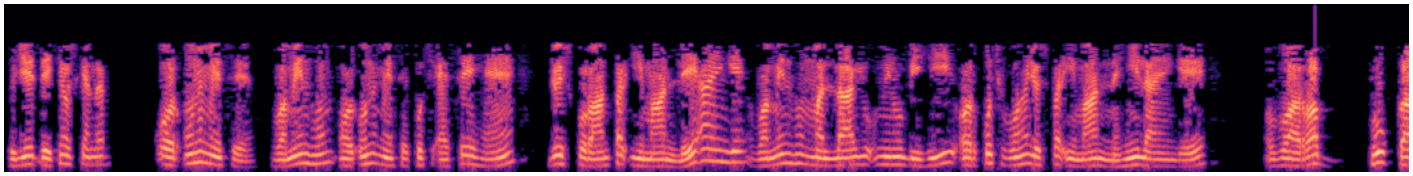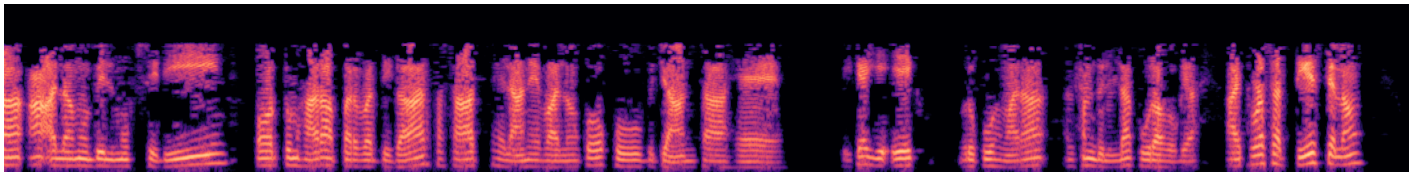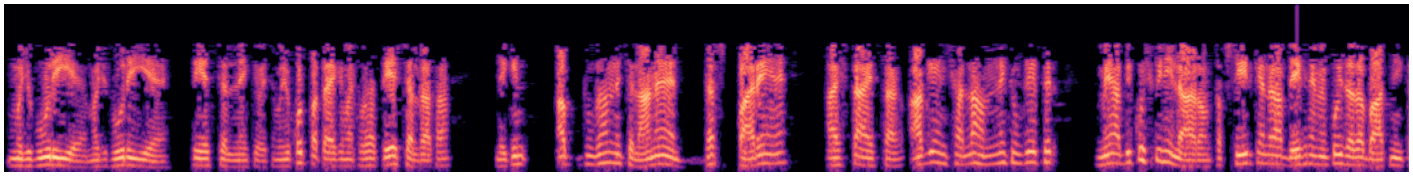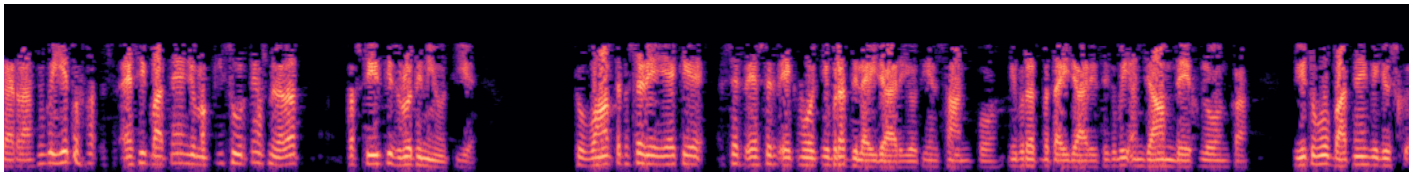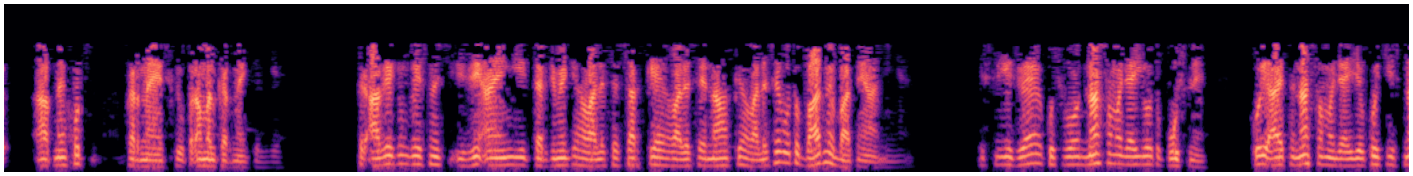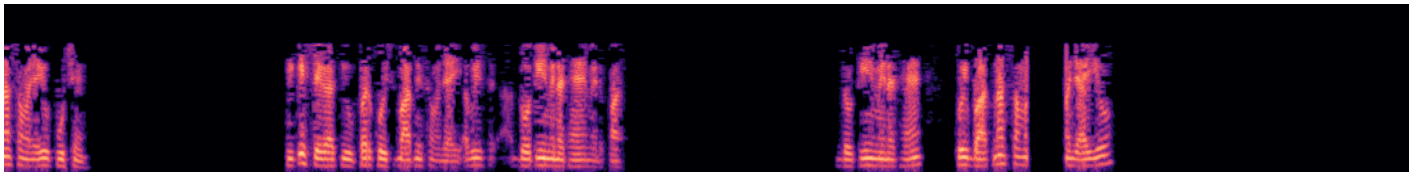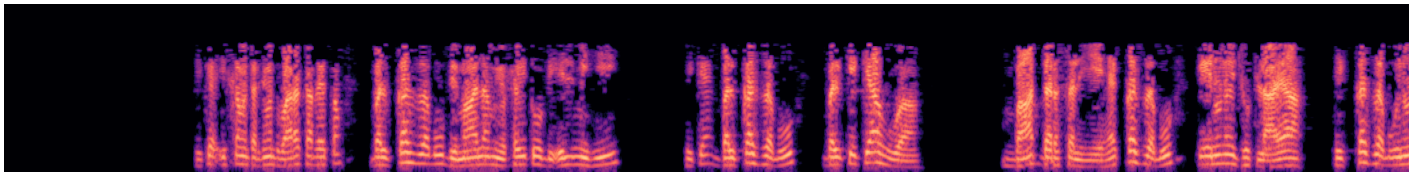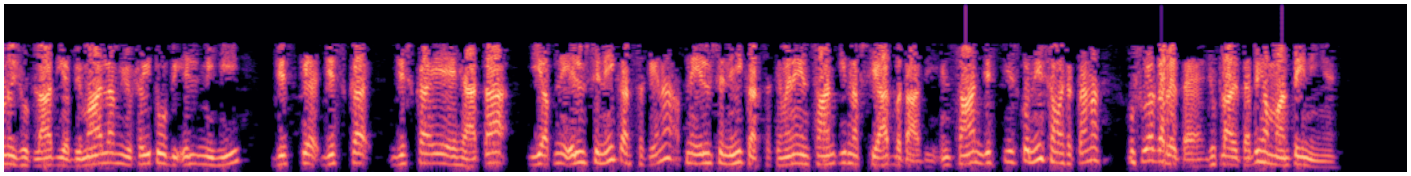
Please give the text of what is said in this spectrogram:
تو یہ دیکھیں اس کے اندر، اور ان میں سے ومن ہوں اور ان میں سے کچھ ایسے ہیں جو اس قرآن پر ایمان لے آئیں گے۔ ومن ہوں ملا یؤمن بھی اور کچھ وہ ہیں جو اس پر ایمان نہیں لائیں گے۔ وہ رب کا عالم بالمفسدین اور تمہارا پروردگار فساد پھیلانے والوں کو خوب جانتا ہے۔ ٹھیک ہے، یہ ایک رکو ہمارا الحمد پورا ہو گیا۔ آج تھوڑا سا تیز چلاؤں، مجبوری ہے مجبوری ہے تیز چلنے کی وجہ سے۔ مجھے خود پتا ہے کہ میں تھوڑا تیز چل رہا تھا، لیکن اب کیونکہ ہم نے چلانا ہے، دس پارے ہیں، آہستہ آہستہ۔ آگے انشاءاللہ ہم نے، کیونکہ پھر میں ابھی کچھ بھی نہیں لا رہا ہوں، تفسیر کے اندر آپ دیکھ رہے ہیں، میں کوئی زیادہ بات نہیں کر رہا۔ کیونکہ یہ تو ایسی باتیں ہیں جو مکی صورتیں اس میں زیادہ تفسیر کی ضرورت ہی نہیں ہوتی ہے۔ تو وہاں پہ تو سر یہ ہے کہ صرف صرف ایک وہ عبرت دلائی جا رہی ہوتی ہے انسان کو، عبرت بتائی جا رہی تھی کہ بھائی انجام دیکھ لو ان کا۔ یہ تو وہ باتیں ہیں کہ جس آپ نے خود کرنا ہے، اس کے اوپر عمل کرنے کے لیے۔ پھر آگے کیونکہ اس میں چیزیں آئیں گی، ترجمے کے حوالے سے سر کے حوالے سے ناف کے حوالے سے، وہ تو بعد میں باتیں آنی ہیں۔ اس لیے جو ہے، کچھ وہ نہ سمجھ آئی ہو تو پوچھ لیں۔ کوئی آیت نہ سمجھ آئی ہو، کوئی چیز نہ سمجھ آئی ہو، پوچھیں۔ کہ کس جگہ کے اوپر کوئی بات نہیں سمجھ آئی۔ ابھی دو تین منٹ ہیں میرے پاس۔ دو تین منٹ ہیں۔ کوئی بات نہ سمجھ آئی ہو ٹھیک ہے، اس کا میں ترجمہ دوبارہ کر دیتا ہوں۔ بلکز زبو بمالم یوفی تو علم ہی ٹھیک ہے بلکز زبو بلکہ کیا ہوا؟ بات دراصل یہ ہے کس زبو کہ انہوں نے جھٹلایا۔ کس زبو انہوں نے جھٹلا دیا۔ بمالم یوفی تو علم ہی جس کا جس کا یہ احاطہ یہ اپنے علم سے نہیں کر سکے نا، اپنے علم سے نہیں کر سکے۔ میں نے انسان کی نفسیات بتا دی۔ انسان جس چیز کو نہیں سمجھ سکتا نا اس کو کر دیتا ہے، جھٹلا دیتا ہے۔ ہم مانتے ہی نہیں ہیں۔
